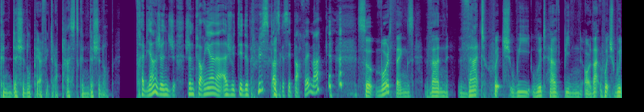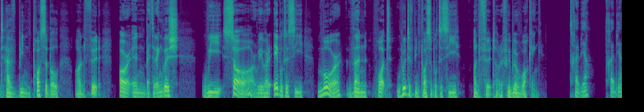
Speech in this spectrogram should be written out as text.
conditional perfect or a past conditional. Très bien, je, ne- je- je ne peux rien ajouter de plus parce que c'est parfait, Marc. So more things than that which we would have been, or that which would have been possible on foot. Or in better English, we saw, or we were able to see more than what would have been possible to see on foot, or if we were walking. Très bien, très bien.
